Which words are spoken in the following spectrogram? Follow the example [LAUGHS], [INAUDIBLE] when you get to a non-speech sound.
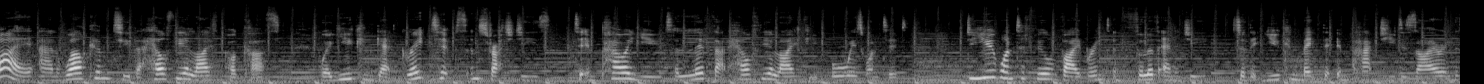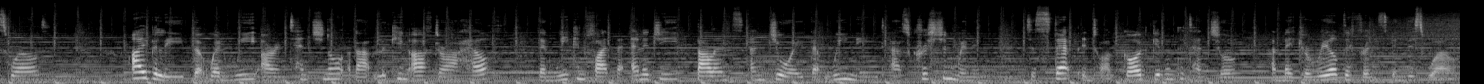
Hi, and welcome to the Healthier Life podcast, where you can get great tips and strategies to empower you to live that healthier life you've always wanted. Do you want to feel vibrant and full of energy so that you can make the impact you desire in this world? I believe that when we are intentional about looking after our health, then we can find the energy, balance, and joy that we need as Christian women to step into our God given potential and make a real difference in this world.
